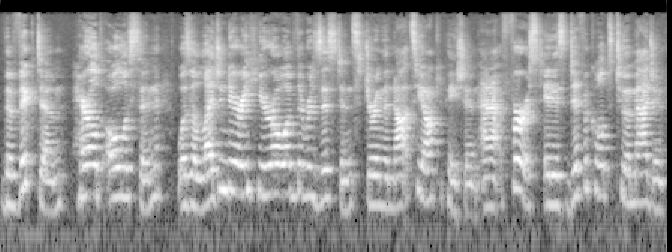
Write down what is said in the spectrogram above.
The victim, Harold Olesen, was a legendary hero of the resistance during the Nazi occupation, and at first it is difficult to imagine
